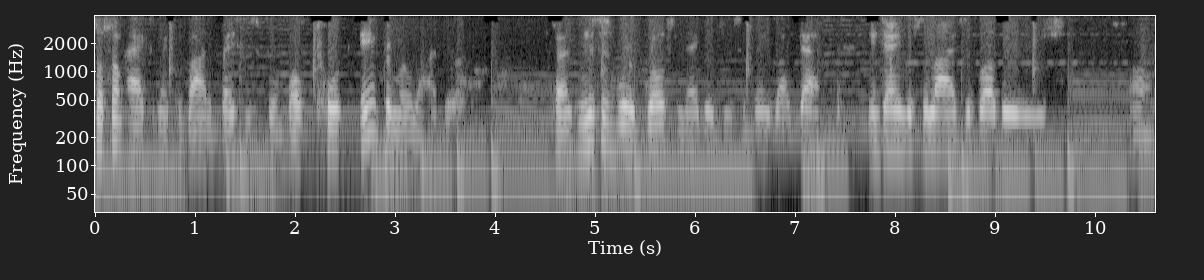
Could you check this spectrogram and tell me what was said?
So some acts may provide a basis for both tort and criminal liability. Okay? And this is where gross negligence and things like that endangers the lives of others um,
